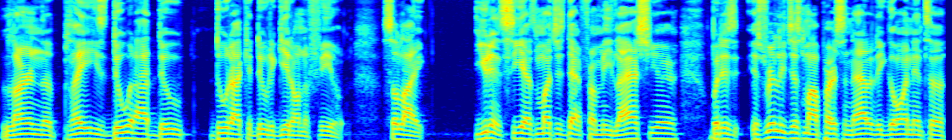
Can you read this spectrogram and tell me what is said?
learn the plays, do what I do, do what I could do to get on the field. So like, you didn't see as much as that from me last year, but it's it's really just my personality going into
